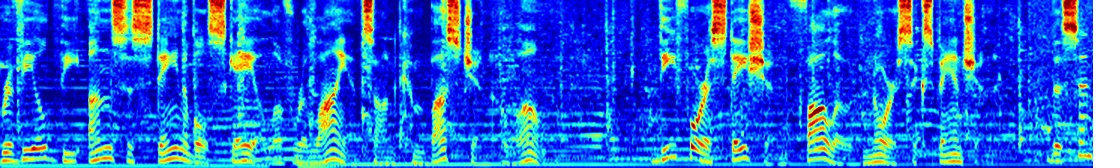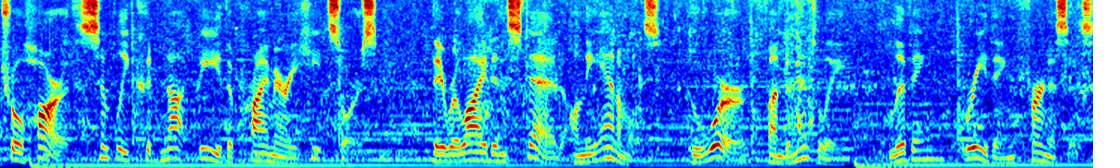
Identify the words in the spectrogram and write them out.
revealed the unsustainable scale of reliance on combustion alone. Deforestation followed Norse expansion. The central hearth simply could not be the primary heat source. They relied instead on the animals, who were, fundamentally, living, breathing furnaces.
